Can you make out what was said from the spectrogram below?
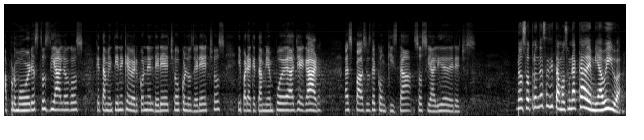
a promover estos diálogos que también tiene que ver con el derecho, con los derechos y para que también pueda llegar a espacios de conquista social y de derechos. Nosotros necesitamos una academia viva.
